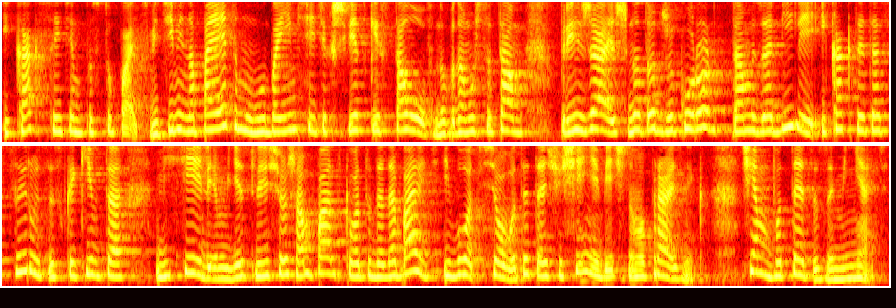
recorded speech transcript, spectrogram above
и как с этим поступать. Ведь именно поэтому мы боимся этих шведских столов. Ну, потому что там приезжаешь на тот же курорт, там изобилие, и как-то это ассоциируется с каким-то весельем. Если еще шампанского туда добавить, и вот все, вот это ощущение вечного праздника. Чем вот это заменять?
